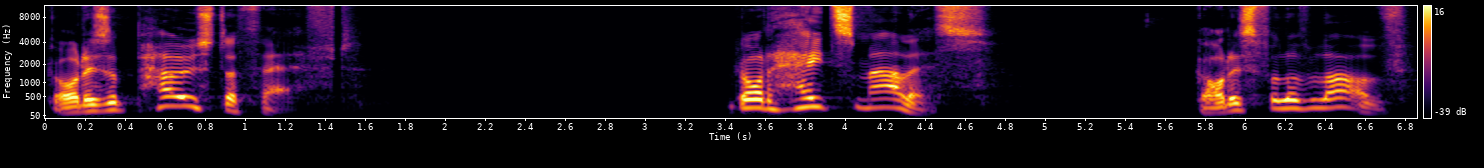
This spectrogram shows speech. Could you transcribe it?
God is opposed to theft. God hates malice. God is full of love.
